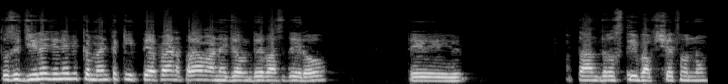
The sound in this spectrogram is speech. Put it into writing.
ਤੁਸੀਂ ਜਿਹਨੇ ਜਿਹਨੇ ਵੀ ਕਮੈਂਟ ਕੀਤੇ ਆ, ਭੈਣ ਭਰਾਵਾਂ ਨੇ, ਜਿਉਂਦੇ ਵਸਦੇ ਰਹੋ। ਤੇ ਤੰਦਰੁਸਤੀ ਬਖਸ਼ੇ ਤੁਹਾਨੂੰ।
